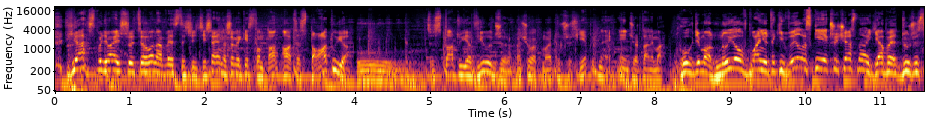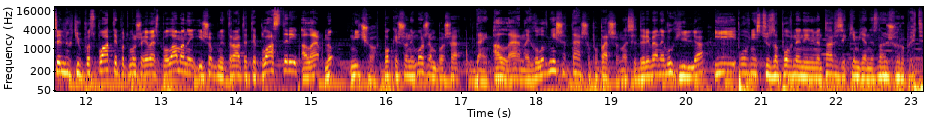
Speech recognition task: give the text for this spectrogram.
Я сподіваюся, що цього нам вистачить. І ще я нашов якийсь фонтан. А, це статуя. Це статуя віледжера. А чувак, моя тут щось є під нею? Ні, чорта нема. Хух, Дімон, ну його в баню такі вилазки, якщо чесно. Я би дуже сильно хотів поспати, тому що я весь поламаний і щоб не тратити пластирі. Але ну нічого, поки що не можемо, бо ще день. Але найголовніше те, що, по-перше, у нас є дерев'яне вугілля і повністю заповнений інвентар, з яким я не знаю, що робити.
